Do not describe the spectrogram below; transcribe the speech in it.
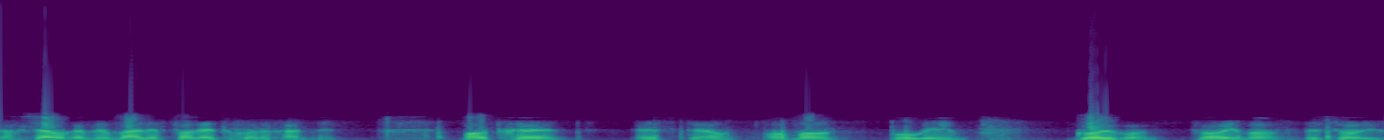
עכשיו הרב בא לפרט כל אחד מהם. מותחה, אסתר, אומן, פורים, גוירל, דברימו וסויר.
